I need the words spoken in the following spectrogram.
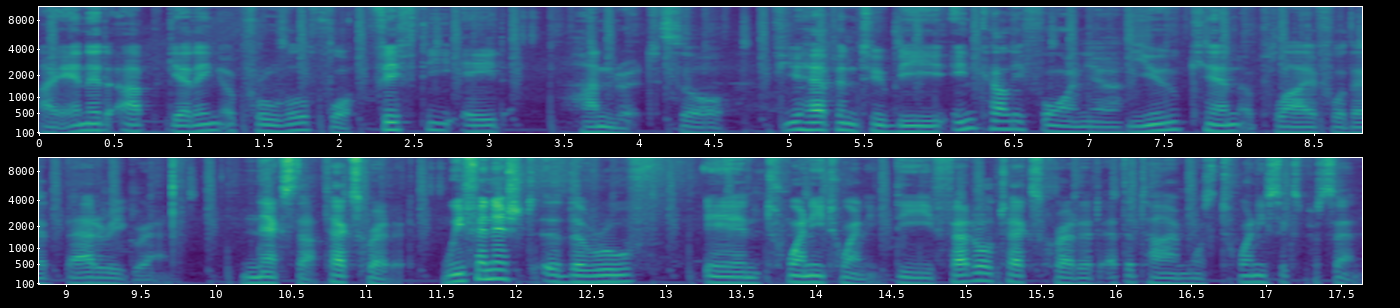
I ended up getting approval for 5800. So if you happen to be in California, you can apply for that battery grant. Next up, tax credit. We finished uh, the roof in 2020. The federal tax credit at the time was 26%,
